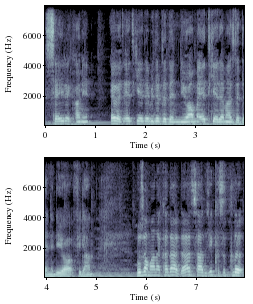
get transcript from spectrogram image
seyrek hani evet etki edebilir de deniliyor ama etki edemez de deniliyor filan. Bu zamana kadar da sadece kısıtlı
